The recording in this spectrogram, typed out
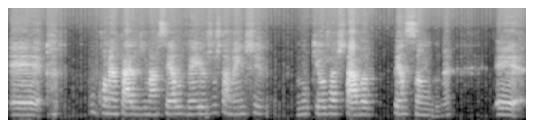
É, comentário de Marcelo veio justamente no que eu já estava pensando, né? É,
